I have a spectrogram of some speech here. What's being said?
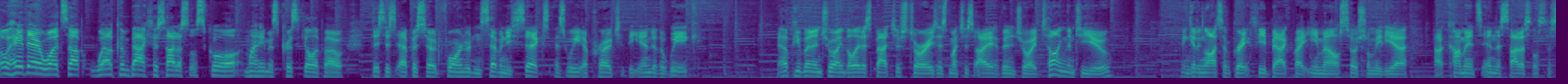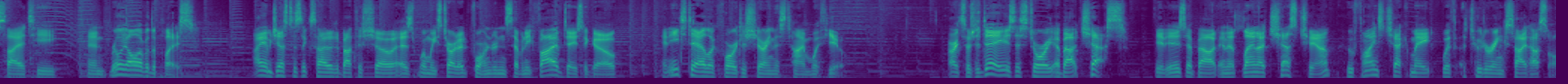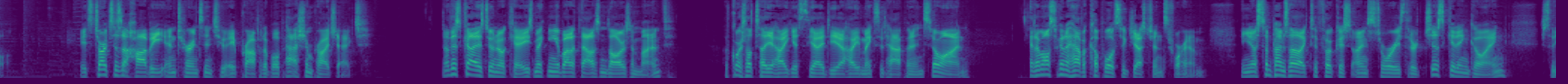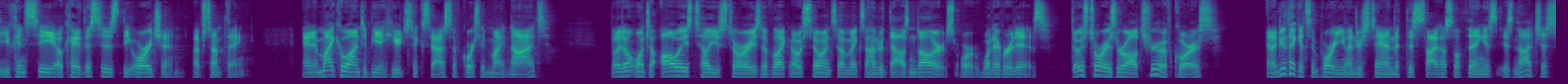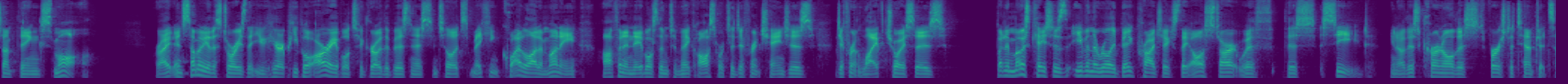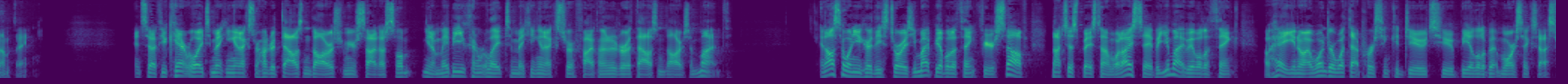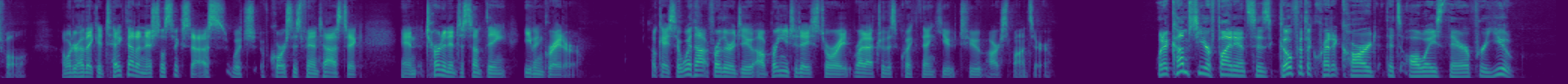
Oh, hey there, what's up? Welcome back to Side Hustle School. My name is Chris Guillebeau. This is episode 476 as we approach the end of the week. I hope you've been enjoying the latest batch of stories as much as I have enjoyed telling them to you. Been getting lots of great feedback by email, social media, uh, comments in the Side Hustle Society, and really all over the place. I am just as excited about this show as when we started 475 days ago, and each day I look forward to sharing this time with you. All right, so today is a story about chess. It is about an Atlanta chess champ who finds checkmate with a tutoring side hustle. It starts as a hobby and turns into a profitable passion project. Now, this guy is doing okay. He's making about $1,000 a month. Of course, I'll tell you how he gets the idea, how he makes it happen, and so on. And I'm also going to have a couple of suggestions for him. And, you know, sometimes I like to focus on stories that are just getting going so that you can see, okay, this is the origin of something. And it might go on to be a huge success. Of course, it might not. But I don't want to always tell you stories of like, oh, so and so makes $100,000 or whatever it is. Those stories are all true, of course. And I do think it's important you understand that this side hustle thing is, is not just something small, right? And some of the stories that you hear, people are able to grow the business until it's making quite a lot of money, often enables them to make all sorts of different changes, different life choices. But in most cases, even the really big projects, they all start with this seed, you know, this kernel, this first attempt at something. And so if you can't relate to making an extra $100,000 from your side hustle, you know, maybe you can relate to making an extra 500 or $1,000 a month. And also when you hear these stories, you might be able to think for yourself, not just based on what I say, but you might be able to think, oh, hey, you know, I wonder what that person could do to be a little bit more successful. I wonder how they could take that initial success, which of course is fantastic, and turn it into something even greater. Okay, so without further ado, I'll bring you today's story right after this quick thank you to our sponsor. When it comes to your finances, go for the credit card that's always there for you.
